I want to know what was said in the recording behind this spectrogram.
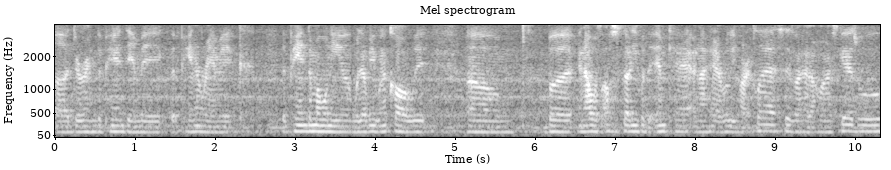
uh, during the pandemic, the panoramic, the pandemonium, whatever you want to call it. Um, but and I was also studying for the MCAT, and I had really hard classes. I had a hard schedule,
